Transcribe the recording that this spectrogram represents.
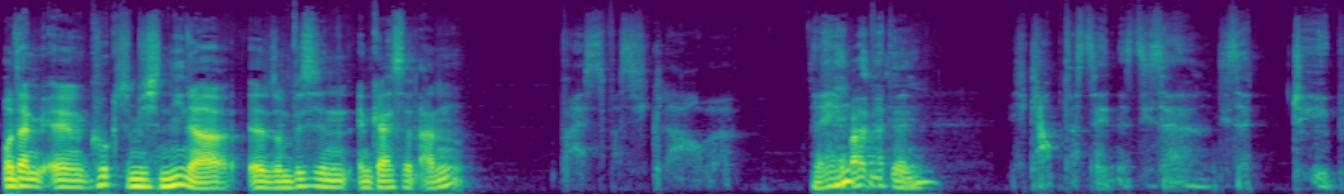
Und dann äh, guckte mich Nina äh, so ein bisschen entgeistert an. Weißt du, was ich glaube? Was, was denn? den? Ich glaube, das denn ist dieser, dieser Typ,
